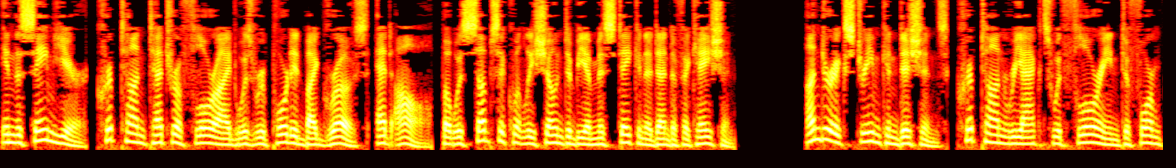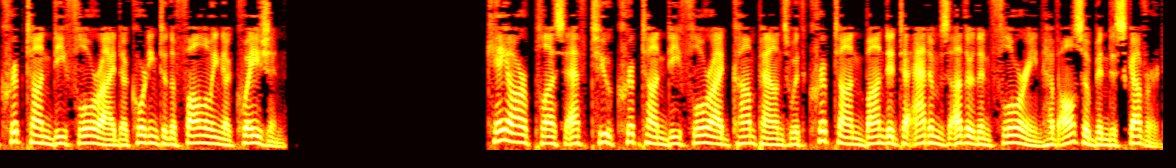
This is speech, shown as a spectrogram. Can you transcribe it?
In the same year, krypton tetrafluoride was reported by Gross, et al., but was subsequently shown to be a mistaken identification. Under extreme conditions, krypton reacts with fluorine to form krypton difluoride according to the following equation Kr plus F2 krypton difluoride compounds with krypton bonded to atoms other than fluorine have also been discovered.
